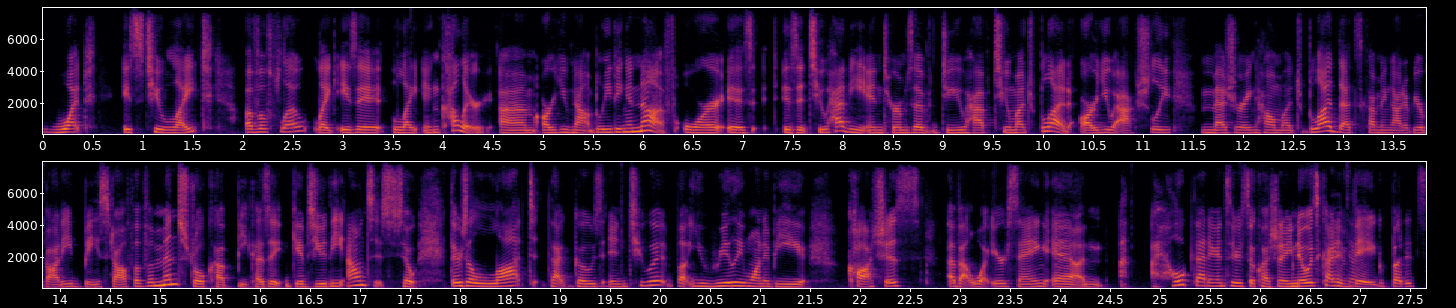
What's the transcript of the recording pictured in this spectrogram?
what is too light of a flow? Like, is it light in color? Um, are you not bleeding enough, or is is it too heavy in terms of do you have too much blood? Are you actually measuring how much blood that's coming out of your body based off of a menstrual cup because it gives you the ounces? So there's a lot that goes into it, but you really want to be cautious about what you're saying and I hope that answers the question. I know it's kind of vague, but it's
